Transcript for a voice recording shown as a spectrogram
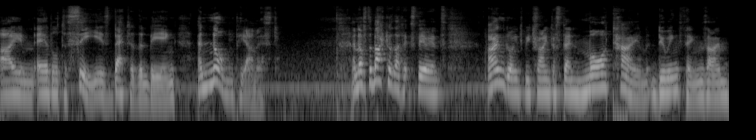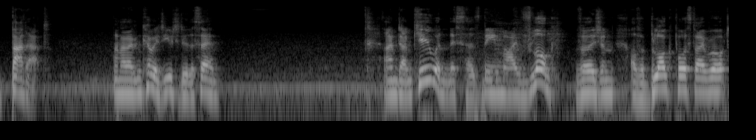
I am able to see is better than being a non pianist. And off the back of that experience, I'm going to be trying to spend more time doing things I'm bad at and I'd encourage you to do the same. I'm Dan Q, and this has been my vlog version of a blog post I wrote.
